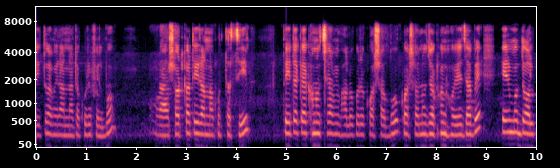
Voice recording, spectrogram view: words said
এই তো আমি রান্নাটা করে ফেলব। আর শর্টকাটেই রান্না করতেছি। তো এটাকে এখন হচ্ছে আমি ভালো করে কষাবো। কষানো যখন হয়ে যাবে, এর মধ্যে অল্প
